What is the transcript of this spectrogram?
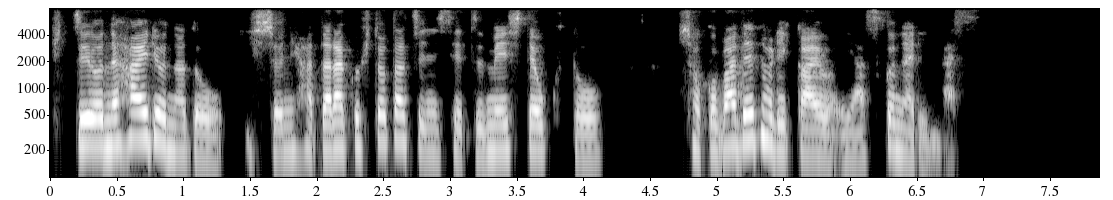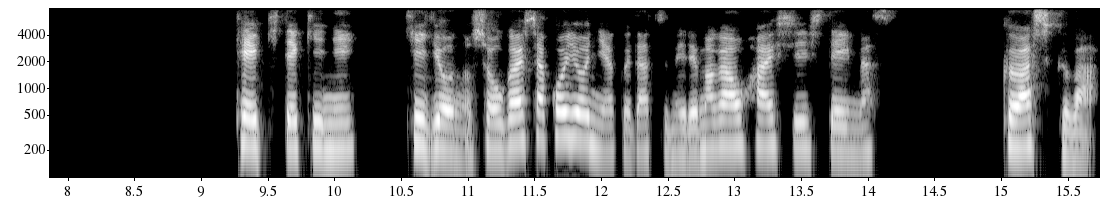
必要な配慮などを一緒に働く人たちに説明しておくと、職場での理解は安くなります。定期的に企業の障害者雇用に役立つメルマガを配信しています。詳しくは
